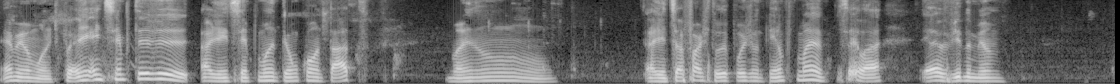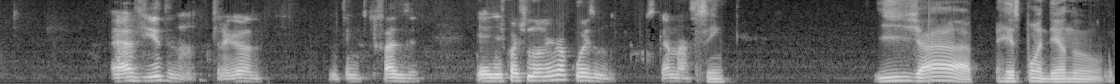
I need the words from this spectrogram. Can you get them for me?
É mesmo, mano. Tipo, a gente sempre teve. A gente sempre manteve um contato, mas não. A gente se afastou depois de um tempo, mas sei lá. É a vida mesmo. É a vida, mano, tá ligado? Não tem muito o que fazer. E a gente continua a mesma coisa, mano. Isso que é massa. Sim. E já respondendo,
